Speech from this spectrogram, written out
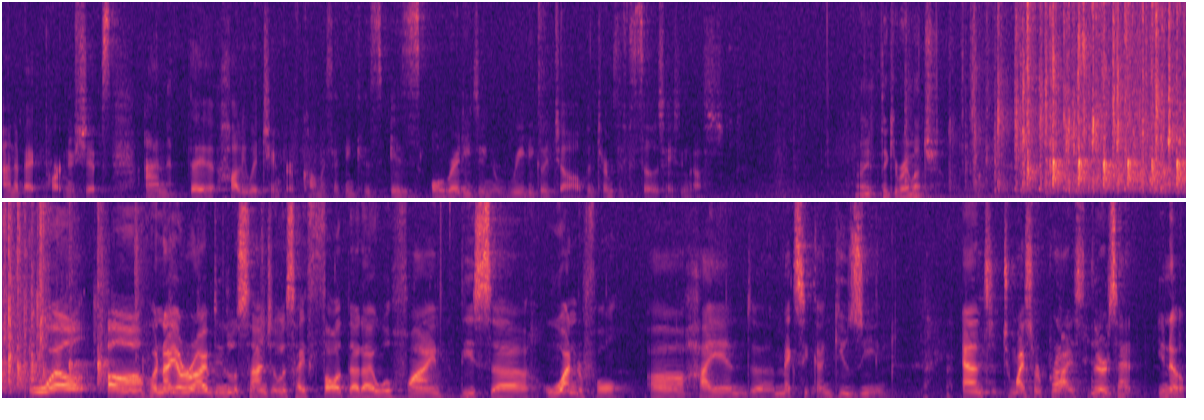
and about partnerships. And the Hollywood Chamber of Commerce, I think, is, is already doing a really good job in terms of facilitating that. All right, thank you very much. Well, uh, when I arrived in Los Angeles, I thought that I will find this uh, wonderful uh, high-end uh, Mexican cuisine. And to my surprise, there's a, you know,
